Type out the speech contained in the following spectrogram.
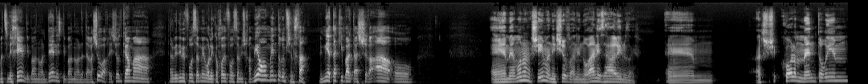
מצליחים, דיברנו על דניש, דיברנו על הדר אשוח, יש עוד כמה תלמידים מפורסמים או לקוחות מפורסמים שלך, מי המנטורים שלך? ממי אתה קיבלת השראה או... אה, מהמון אנשים, אני שוב, אני נורא נזהר עם זה. אה, אני חושב שכל המנטורים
